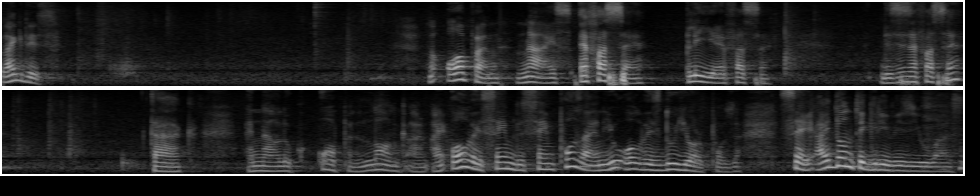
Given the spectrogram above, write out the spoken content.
Like this? No, open, nice, effacé, plié, effacé. This is effacé? Tak. And now look, open, long arm. I always say the same pose and you always do your pose. Say, I don't agree with you, Vas.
